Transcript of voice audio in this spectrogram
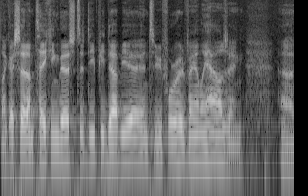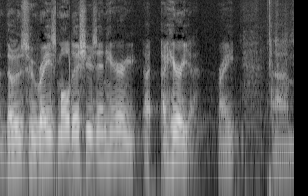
like I said, I'm taking this to DPW and to Fort Hood Family Housing. Uh, those who raised mold issues in here, I, I hear you, right? Um,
